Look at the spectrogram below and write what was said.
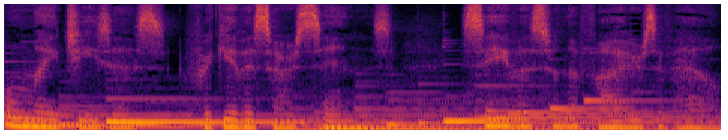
O my Jesus, forgive us our sins, save us from the fires of hell.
